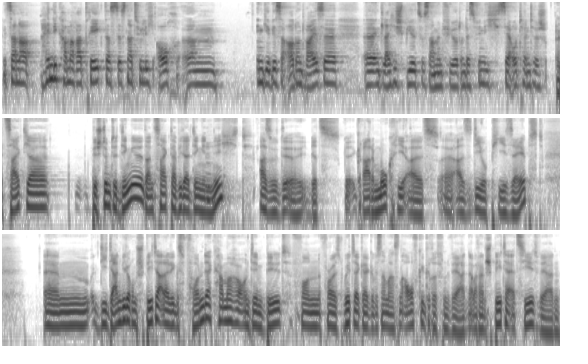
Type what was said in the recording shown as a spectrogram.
mit seiner Handykamera trägt, dass das natürlich auch ähm, in gewisser Art und Weise äh, ein gleiches Spiel zusammenführt. Und das finde ich sehr authentisch. Er zeigt ja bestimmte Dinge, dann zeigt er wieder Dinge mhm. nicht. Also jetzt gerade Mokri als, äh, als DOP selbst. Ähm, die dann wiederum später allerdings von der Kamera und dem Bild von Forrest Whitaker gewissermaßen aufgegriffen werden, aber dann später erzählt werden.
